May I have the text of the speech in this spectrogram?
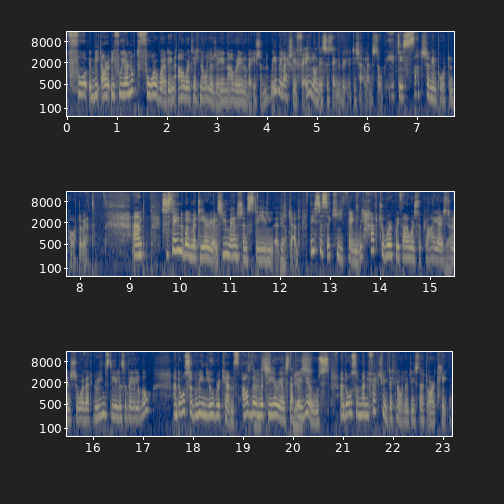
for, be, or if we are not forward in our technology in our innovation, we will actually fail on this sustainability challenge. So it is such an important part of it. And sustainable materials, you mentioned steel, yeah. Rickard. This is a key thing. We have to work with our suppliers yeah. to ensure that green steel is available and also green lubricants, other yes. materials that yes. we use, and also manufacturing technologies that are clean.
